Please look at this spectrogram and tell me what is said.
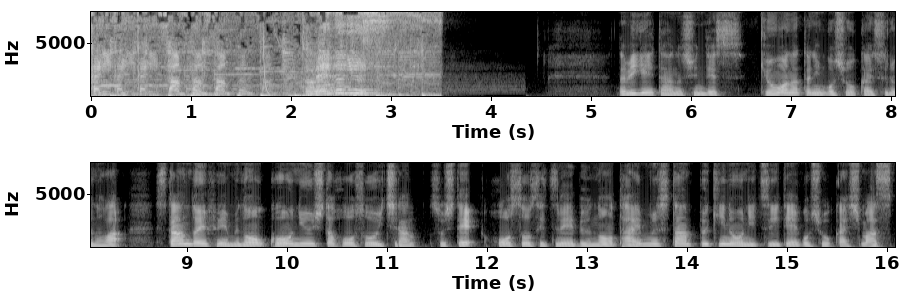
カリカリカリ3分3分トレンドニュースナビゲーターのしゅんです。今日あなたにご紹介するのは、スタンド FM の購入した放送一覧、そして放送説明文のタイムスタンプ機能についてご紹介します。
